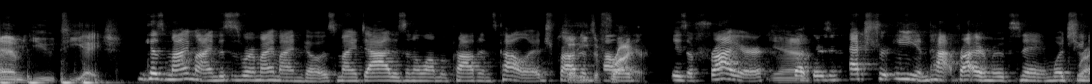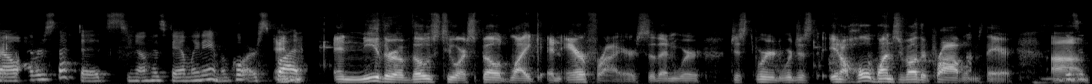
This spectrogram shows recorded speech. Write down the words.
M U T H. Because my mind, this is where my mind goes. My dad is an alum of Providence College. Providence so he's a College friar. Is a friar, yeah. but there's an extra e in Pat Freiermuth's name, which you right. know I respect it. It's you know his family name, of course. But and and neither of those two are spelled like an air fryer. So then we're just we're we're just in a whole bunch of other problems there. Um, it's an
